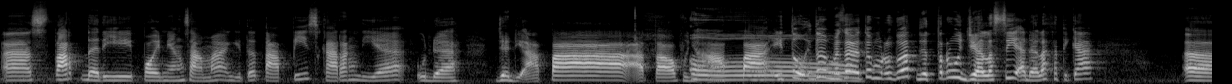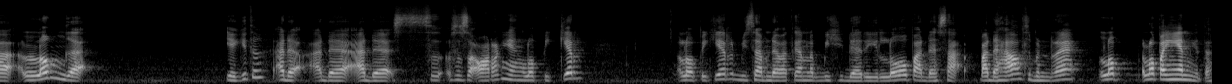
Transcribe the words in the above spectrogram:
uh, start dari poin yang sama gitu, tapi sekarang dia udah jadi apa atau punya Oh. apa. Itu itu misalnya itu menurut gue the true jealousy adalah ketika uh, lo nggak ya gitu ada ada ada se- seseorang yang lo pikir lo pikir bisa mendapatkan lebih dari lo pada sa padahal sebenarnya lo lo pengen gitu.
